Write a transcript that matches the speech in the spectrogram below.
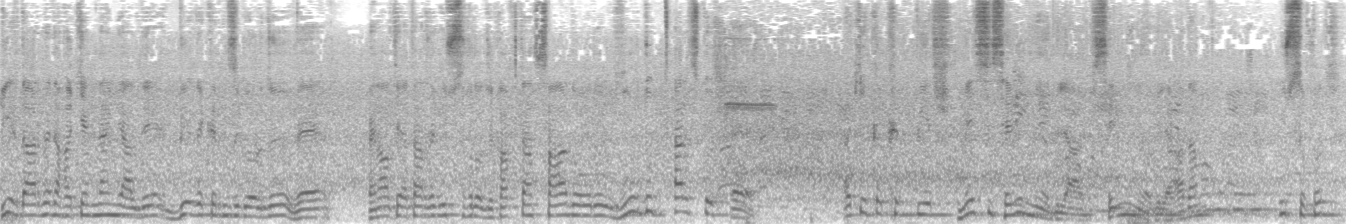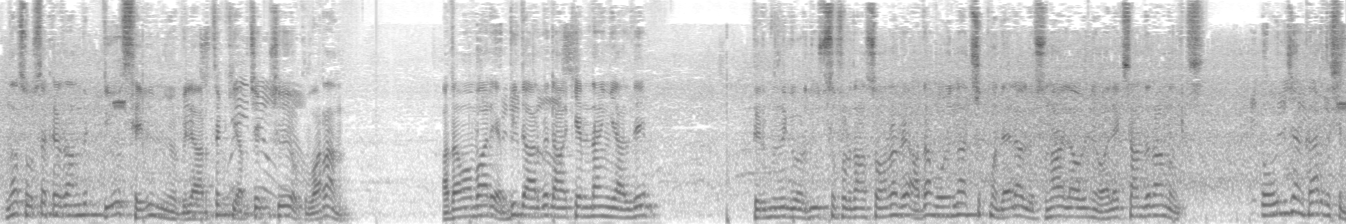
Bir darbe de hakemden geldi. Bir de kırmızı gördü ve penaltı atarsak 3-0 olacak. Hafiften sağa doğru vurduk ters köşe. Dakika 41. Messi sevinmiyor bile abi. Sevinmiyor bile. Adam 3-0 nasıl olsa kazandık diyor. Sevinmiyor bile artık. Yapacak bir şey yok. Varan. Adama var ya bir darbe de hakemden geldi. Kırmızı gördü 3-0'dan sonra ve adam oyundan çıkmadı. Helal olsun hala oynuyor. Alexander Arnold. Oynayacaksın kardeşim.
